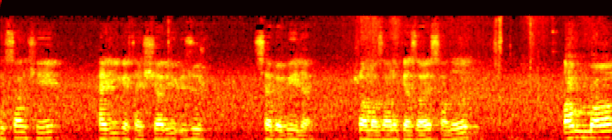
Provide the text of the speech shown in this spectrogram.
insan ki, həqiqətən şəri üzür səbəbi ilə Ramazanı qəzaya salır, amma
